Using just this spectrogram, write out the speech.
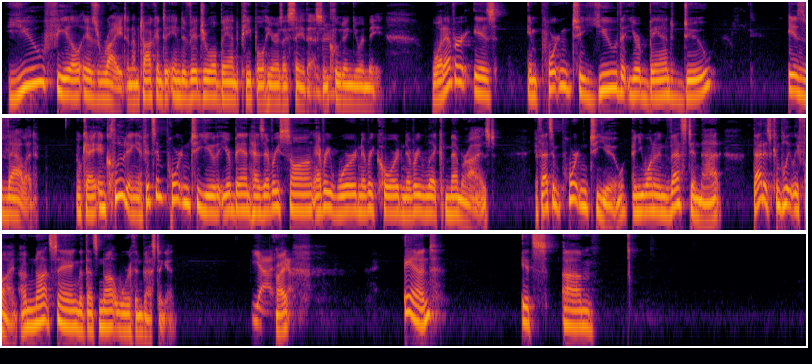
you feel is right, and I'm talking to individual band people here as I say this, mm-hmm. including you and me. Whatever is important to you that your band do is valid. Okay, including if it's important to you that your band has every song, every word, and every chord and every lick memorized, if that's important to you and you want to invest in that, that is completely fine. I'm not saying that that's not worth investing in. Yeah. Right. Yeah. And it's um,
